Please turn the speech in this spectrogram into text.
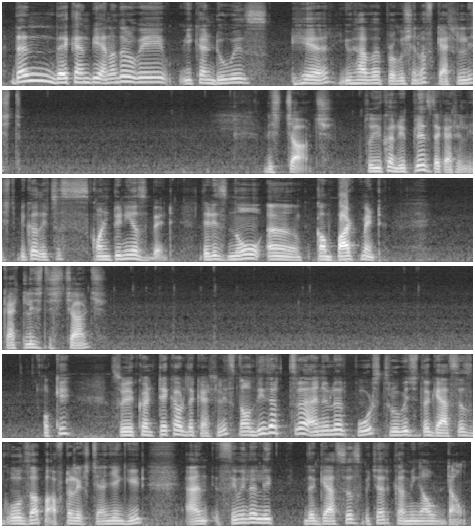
Then there can be another way we can do is here you have a provision of catalyst discharge. So, you can replace the catalyst because it is a continuous bed there is no uh, compartment catalyst discharge. Okay. So, you can take out the catalyst. Now, these are the annular ports through which the gases goes up after exchanging heat and similarly the gases which are coming out down.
